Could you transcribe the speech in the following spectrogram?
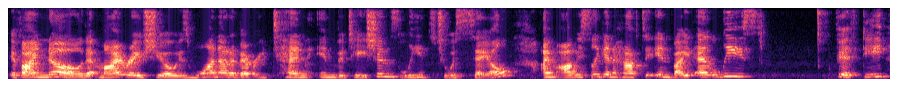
If I know that my ratio is one out of every 10 invitations leads to a sale, I'm obviously going to have to invite at least 50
